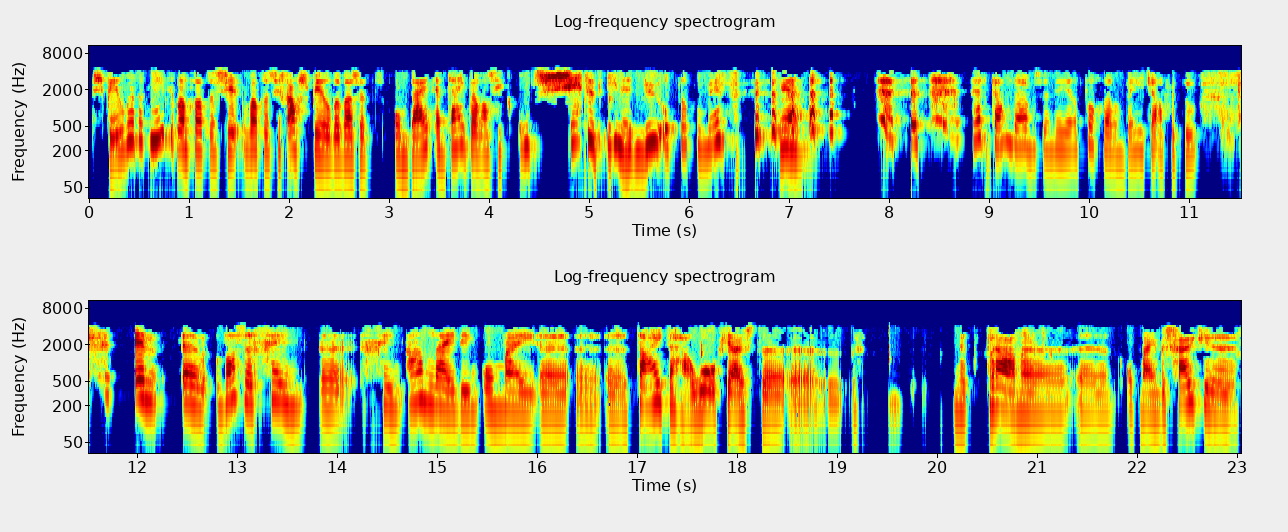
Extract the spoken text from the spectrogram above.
speelde het niet. Want wat er, wat er zich afspeelde was het ontbijt. En blijkbaar was ik ontzettend in het nu op dat moment. Ja. het kan, dames en heren, toch wel een beetje af en toe. En uh, was er geen, uh, geen aanleiding om mij uh, taai te houden of juist met tranen op mijn beschuitje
